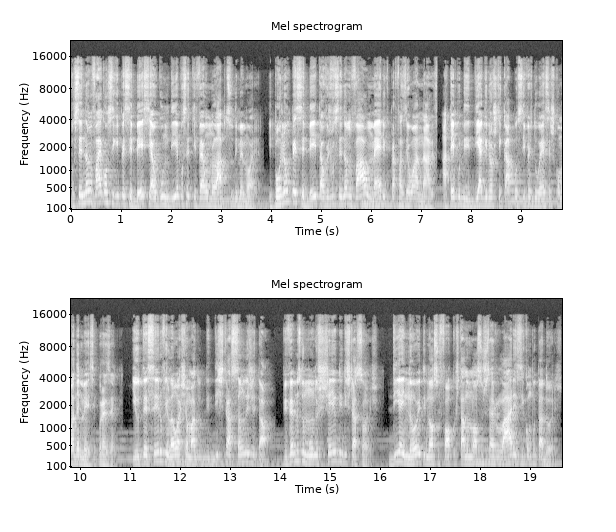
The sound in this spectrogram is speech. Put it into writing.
você não vai conseguir perceber se algum dia você tiver um lapso de memória. E por não perceber, talvez você não vá ao médico para fazer uma análise, a tempo de diagnosticar possíveis doenças como a demência, por exemplo. E o terceiro vilão é chamado de distração digital. Vivemos num mundo cheio de distrações. Dia e noite, nosso foco está nos nossos celulares e computadores.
